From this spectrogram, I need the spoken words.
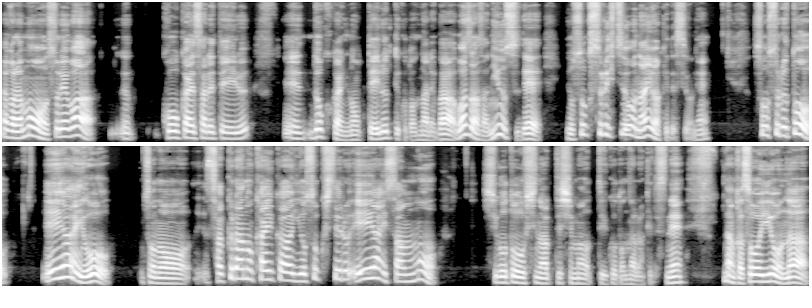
だからもうそれは公開されている、えー、どこかに載っているってことになれば、わざわざニュースで予測する必要はないわけですよね。そうすると、AI をその、桜の開花を予測してる AI さんも仕事を失ってしまうっていうことになるわけですね。なんかそういうような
